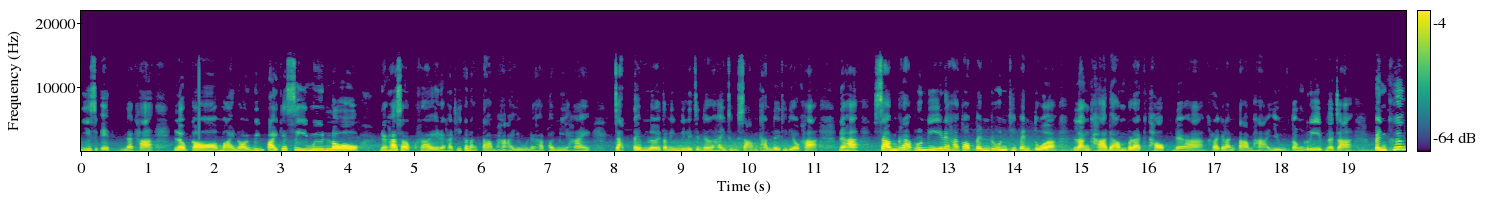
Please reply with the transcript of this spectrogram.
2021 นะคะ แล้วก็มายน้อยวิ่งไปแค่ 40,000 โลนะคะสำหรับใครนะคะที่กำลังตามหาอยู่นะคะพลอยมีให้จัดเต็มเลย ตอนนี้มี Legender ให้ถึง 3 คันเลยทีเดียวค่ะนะคะสำหรับรุ่นนี้นะคะก็เป็นรุ่นที่เป็นตัวหลังคาดำ Black Top นะคะใครกำลังตามหาอยู่ต้องรีบนะจ๊ะ เป็นเครื่อง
